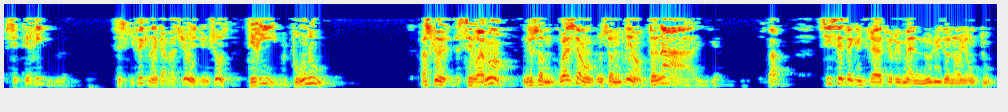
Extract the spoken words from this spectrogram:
c'est terrible. C'est ce qui fait que l'incarnation est une chose terrible pour nous. Parce que c'est vraiment, nous sommes coincés, nous sommes pris en tenaille. Pas? Si c'était qu'une créature humaine, nous lui donnerions tout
